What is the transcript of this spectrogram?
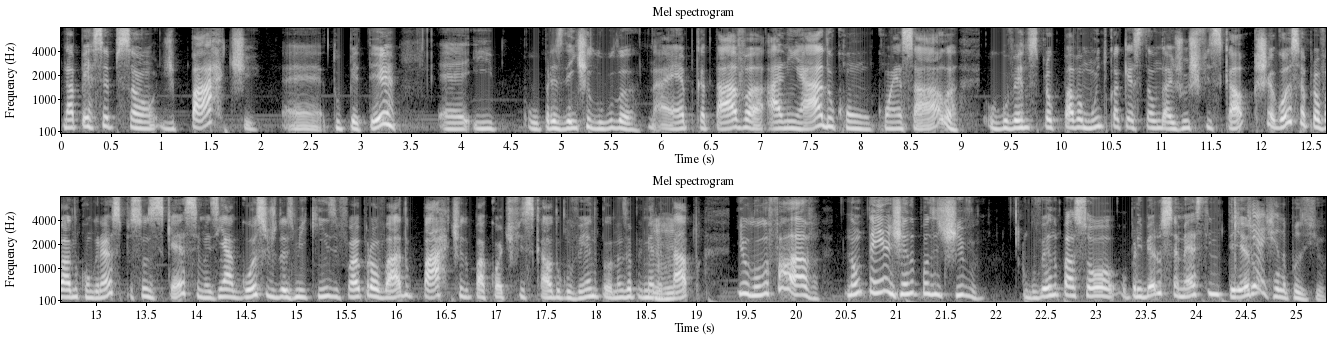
na percepção de parte é, do PT, é, e o presidente Lula, na época, estava alinhado com, com essa ala, o governo se preocupava muito com a questão do ajuste fiscal, que chegou a ser aprovado no Congresso, as pessoas esquecem, mas em agosto de 2015 foi aprovado parte do pacote fiscal do governo, pelo menos a primeira etapa, e o Lula falava, não tem agenda positiva. O governo passou o primeiro semestre O inteiro que é agenda positiva?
